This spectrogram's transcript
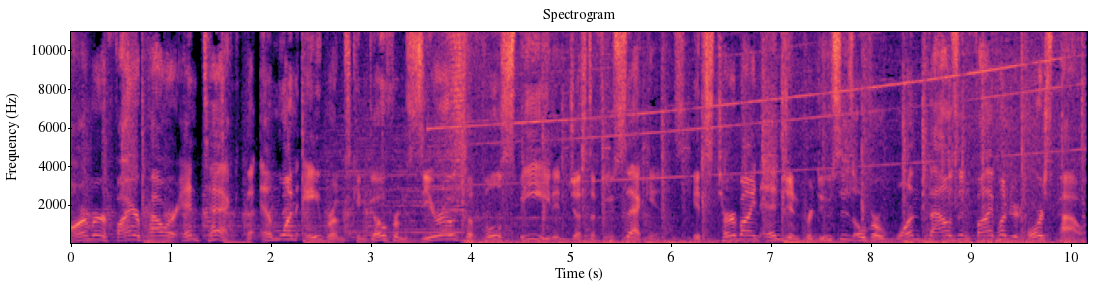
armor, firepower, and tech, the M1 Abrams can go from zero to full speed in just a few seconds. Its turbine engine produces over 1,500 horsepower,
